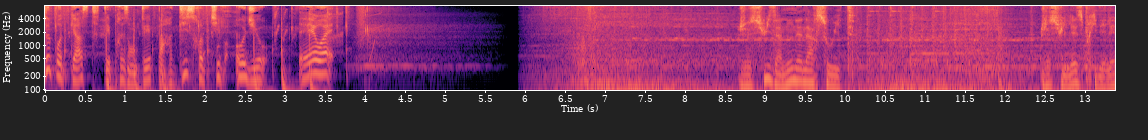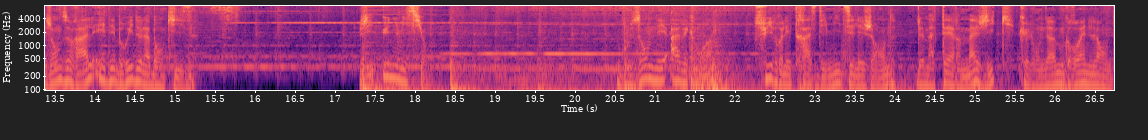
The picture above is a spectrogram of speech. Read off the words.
Ce podcast t'est présenté par Disruptive Audio. Eh ouais Je suis un Unenarsuit. Je suis l'esprit des légendes orales et des bruits de la banquise. J'ai une mission. Vous emmener avec moi, suivre les traces des mythes et légendes de ma terre magique que l'on nomme Groenland.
